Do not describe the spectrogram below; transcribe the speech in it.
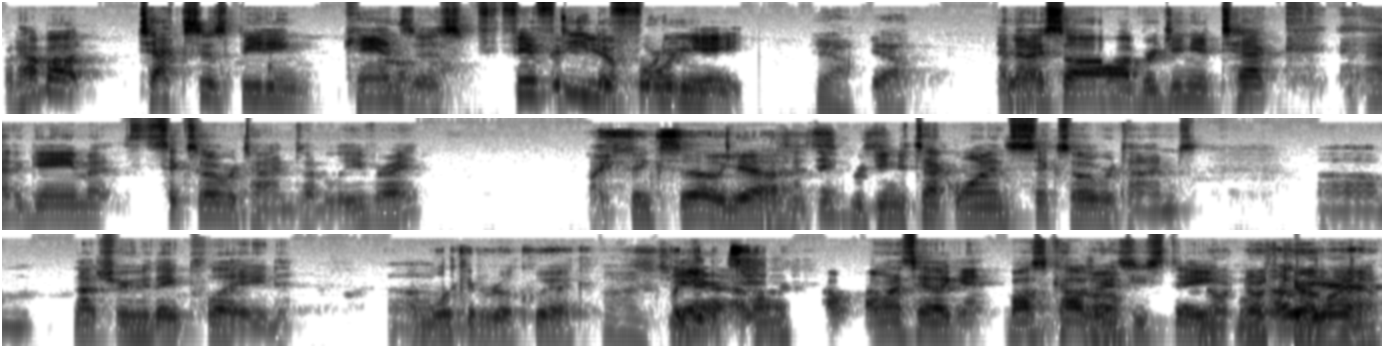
But how about Texas beating Kansas 50, 50 to to 48? Yeah, Yeah. And then I saw Virginia Tech had a game at six overtimes, I believe, right? I think so. Yeah. I think Virginia Tech won in six overtimes. Um, not sure who they played. I'm looking real quick. uh, But Yeah, yeah, I want to. I say like Boston College or Oh, NC State, North, North Oh, yeah. Carolina,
